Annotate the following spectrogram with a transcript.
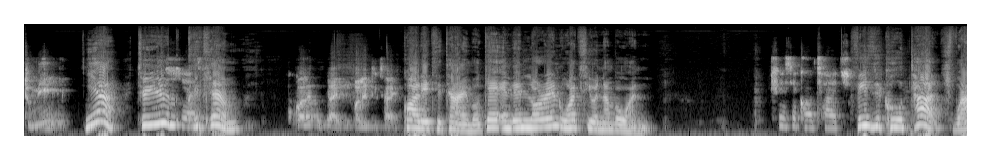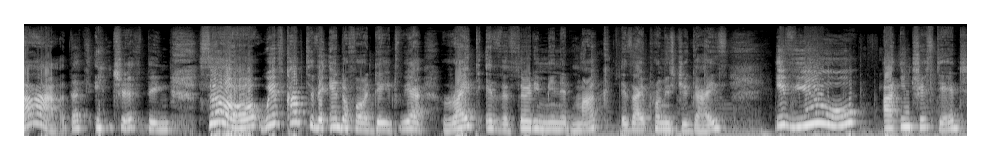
To me, Yeah, to you, Yes. Cam. quality time. Quality time. Quality time, okay? And then Lauren, what's your number one? Physical touch. Physical touch. Wow, that's interesting. So, we've come to the end of our date. We are right at the 30 minute mark, as I promised you guys. If you are interested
